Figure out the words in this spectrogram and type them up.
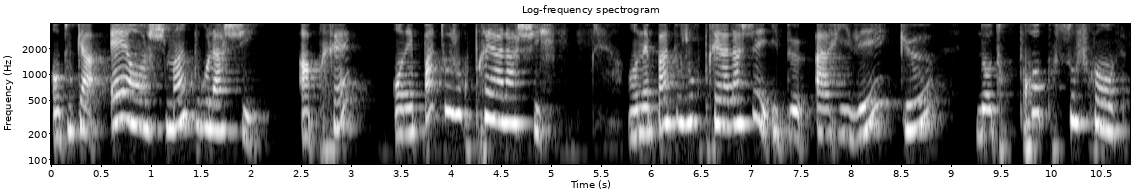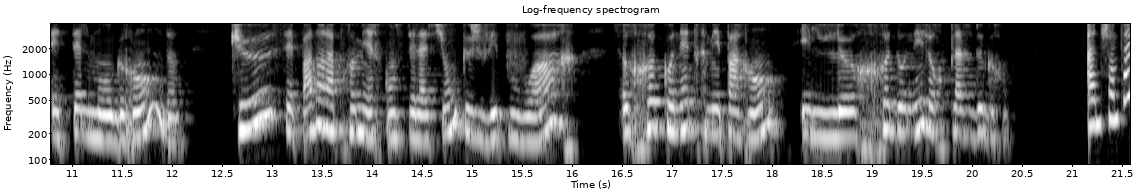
en tout cas, est un chemin pour lâcher. Après, on n'est pas toujours prêt à lâcher. On n'est pas toujours prêt à lâcher. Il peut arriver que notre propre souffrance est tellement grande que c'est pas dans la première constellation que je vais pouvoir reconnaître mes parents et leur redonner leur place de grand. Anne Chantal,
